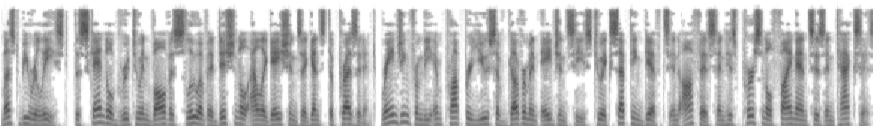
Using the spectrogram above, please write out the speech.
must be released. The scandal grew to involve a slew of additional allegations against the president, ranging from the improper use of government agencies to accepting gifts in office and his personal finances and taxes.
